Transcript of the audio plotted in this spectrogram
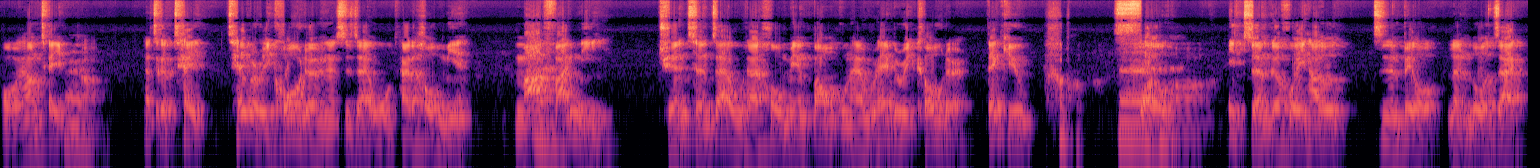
哦，然后 tape 啊。嗯、那这个 tape tape recorder 呢是在舞台的后面，麻烦你全程在舞台后面帮我供台 tape recorder，thank you。So 一整个会议他都只能被我冷落在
